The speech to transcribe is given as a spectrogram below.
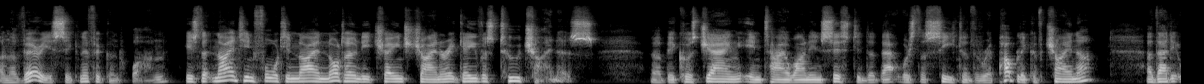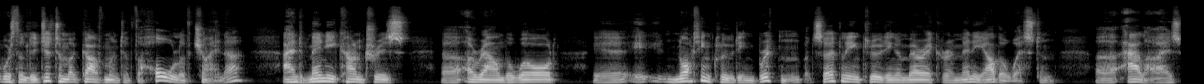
and a very significant one, is that 1949 not only changed China, it gave us two Chinas. Uh, because Chiang in Taiwan insisted that that was the seat of the Republic of China, uh, that it was the legitimate government of the whole of China, and many countries uh, around the world uh, not including Britain, but certainly including America and many other Western uh, allies,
